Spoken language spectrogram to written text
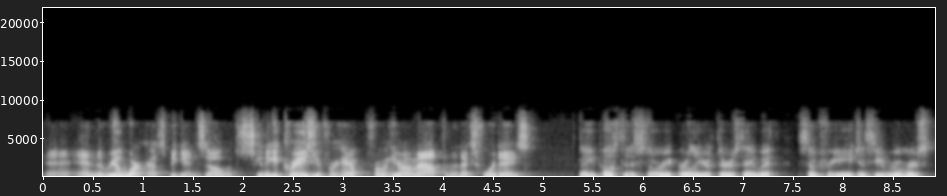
and the real workouts begin. So it's going to get crazier for him from here on out for the next four days. Now, you posted a story earlier Thursday with some free agency rumors.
